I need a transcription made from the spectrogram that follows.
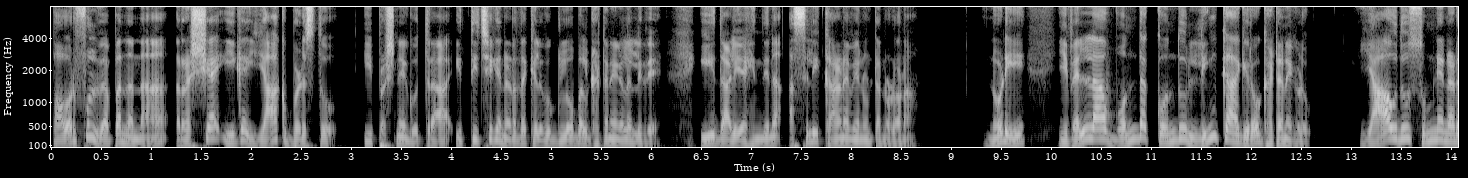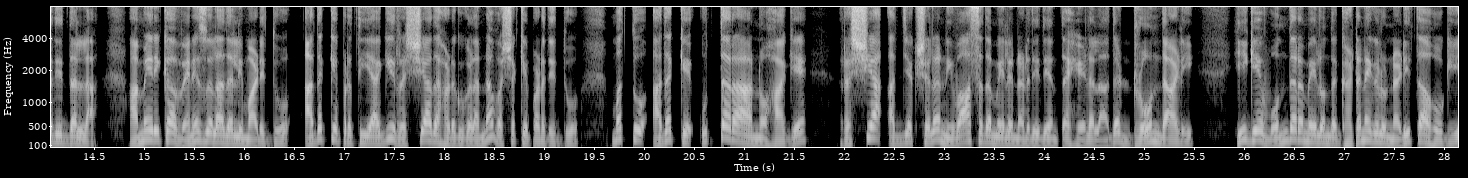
ಪವರ್ಫುಲ್ ವೆಪನ್ ಅನ್ನ ರಷ್ಯಾ ಈಗ ಯಾಕೆ ಬಳಸ್ತು ಈ ಪ್ರಶ್ನೆಗೆ ಉತ್ತರ ಇತ್ತೀಚೆಗೆ ನಡೆದ ಕೆಲವು ಗ್ಲೋಬಲ್ ಘಟನೆಗಳಲ್ಲಿದೆ. ಈ ದಾಳಿಯ ಹಿಂದಿನ ಅಸಲಿ ಕಾರಣವೇನುಂಟ ನೋಡೋಣ. ನೋಡಿ, ಇವೆಲ್ಲ ಒಂದಕ್ಕೊಂದು ಲಿಂಕ್ ಆಗಿರೋ ಘಟನೆಗಳು. ಯಾವುದು ಸುಮ್ಮನೆ ನಡೆದಿದ್ದಲ್ಲ. ಅಮೆರಿಕ ವೆನೆಜೊಲಾದಲ್ಲಿ ಮಾಡಿದ್ದು, ಅದಕ್ಕೆ ಪ್ರತಿಯಾಗಿ ರಷ್ಯಾದ ಹಡಗುಗಳನ್ನು ವಶಕ್ಕೆ ಪಡೆದಿದ್ದು ಮತ್ತು ಅದಕ್ಕೆ ಉತ್ತರ ಅನ್ನೋ ಹಾಗೆ ರಷ್ಯಾ ಅಧ್ಯಕ್ಷರ ನಿವಾಸದ ಮೇಲೆ ನಡೆದಿದೆ ಅಂತ ಹೇಳಲಾದ ಡ್ರೋನ್ ದಾಳಿ, ಹೀಗೆ ಒಂದರ ಮೇಲೊಂದ ಘಟನೆಗಳು ನಡೀತಾ ಹೋಗಿ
